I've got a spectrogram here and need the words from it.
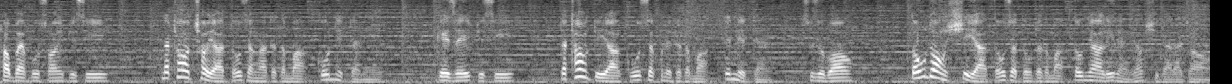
ထောက်ပံ့ပို့ဆောင်ရေးပစ္စည်း2635တသမ9နှစ်တန်နဲ့ကယ်ဆယ်ရေးပစ္စည်း1198တသမ1နှစ်တန်စုစုပေါင်း3833တသမ34တန်ရောက်ရှိလာတာကြောင့်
